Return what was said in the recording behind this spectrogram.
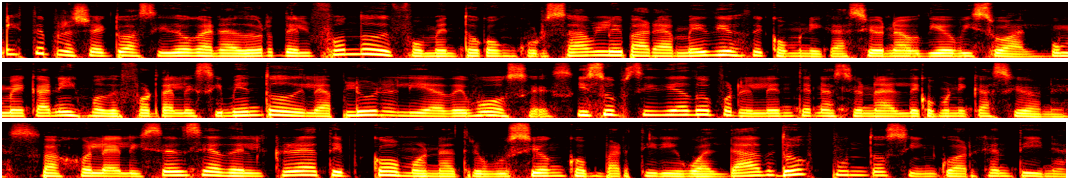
Este proyecto ha sido ganador del Fondo de Fomento Concursable para Medios de Comunicación Audiovisual, un mecanismo de fortalecimiento de la pluralidad de voces y subsidiado por el Ente Nacional de Comunicaciones, bajo la licencia del Creative Commons Atribución Compartir Igualdad 2.5 Argentina.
